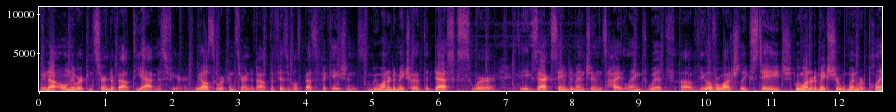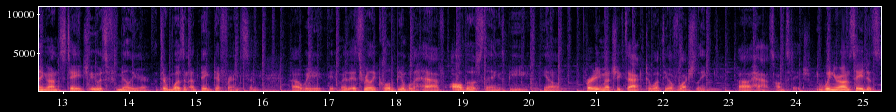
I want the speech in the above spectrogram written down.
we not only were concerned about the atmosphere, we also were concerned about the physical specifications. We wanted to make sure that the desks were the exact same dimensions, height, length, width of the Overwatch League stage. We wanted to make sure when we're playing on stage, it was familiar, that there wasn't a big difference. And uh, we, it, it's really cool to be able to have all those things be, you know, pretty much exact to what the Overwatch League uh, has on stage. When you're on stage, it's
